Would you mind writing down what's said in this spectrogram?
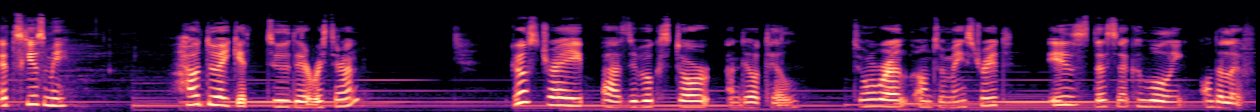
Excuse me, how do I get to the restaurant? Go straight past the bookstore and the hotel. Turn right onto Main Street is the second building on the left,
